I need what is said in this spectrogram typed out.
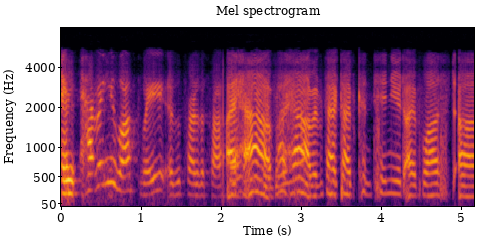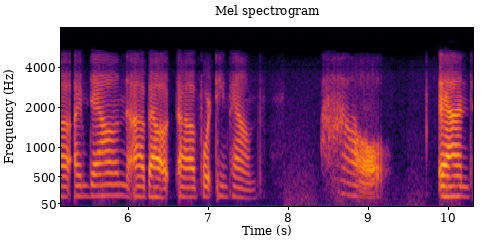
And haven't you lost weight as a part of the process? I have. I have. In fact, I've continued. I've lost. Uh, I'm down about uh, 14 pounds. Wow. And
